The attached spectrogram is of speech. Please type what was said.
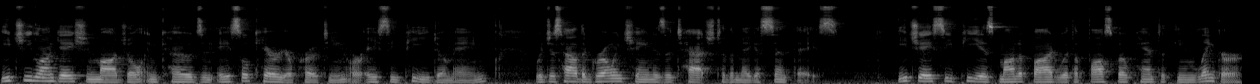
Each elongation module encodes an acyl carrier protein, or ACP, domain, which is how the growing chain is attached to the megasynthase. Each ACP is modified with a phosphopantethene linker,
